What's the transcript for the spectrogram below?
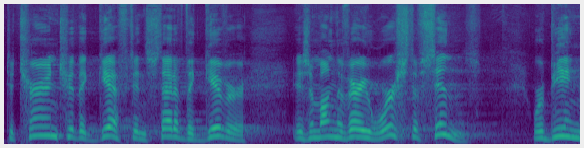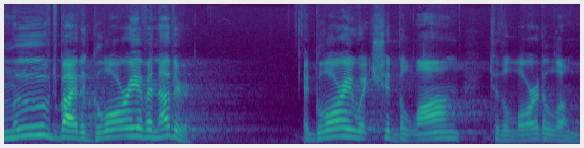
To turn to the gift instead of the giver is among the very worst of sins. We're being moved by the glory of another a glory which should belong to the Lord alone.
